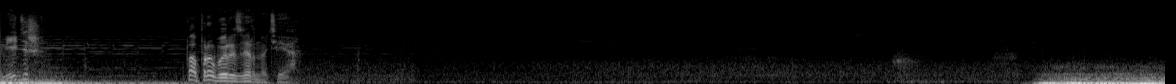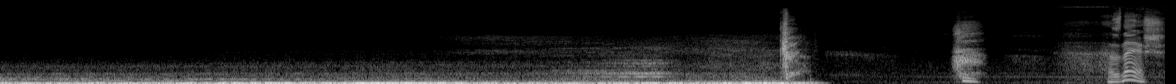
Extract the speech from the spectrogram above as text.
Видишь? Попробуй развернуть ее. Знаешь,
